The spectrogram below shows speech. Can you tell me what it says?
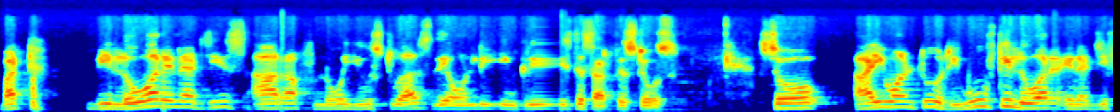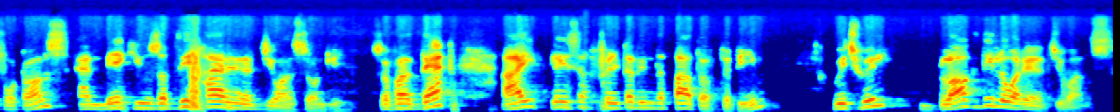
but the lower energies are of no use to us. They only increase the surface dose. So I want to remove the lower energy photons and make use of the higher energy ones only. So for that, I place a filter in the path of the beam, which will block the lower energy ones.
